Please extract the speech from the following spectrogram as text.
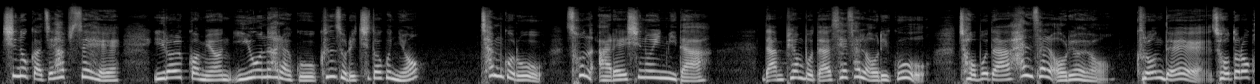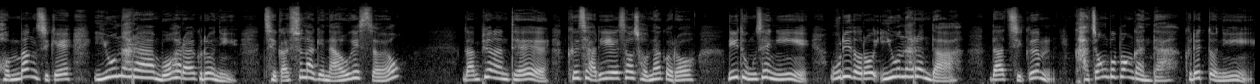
신호까지 합세해 이럴 거면 이혼하라고 큰 소리 치더군요. 참고로 손 아래 신호입니다. 남편보다 3살 어리고 저보다 1살 어려요. 그런데 저더러 건방지게 이혼하라 뭐하라 그러니 제가 순하게 나오겠어요? 남편한테 그 자리에서 전화 걸어 네 동생이 우리더러 이혼하란다. 나 지금 가정법원 간다. 그랬더니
